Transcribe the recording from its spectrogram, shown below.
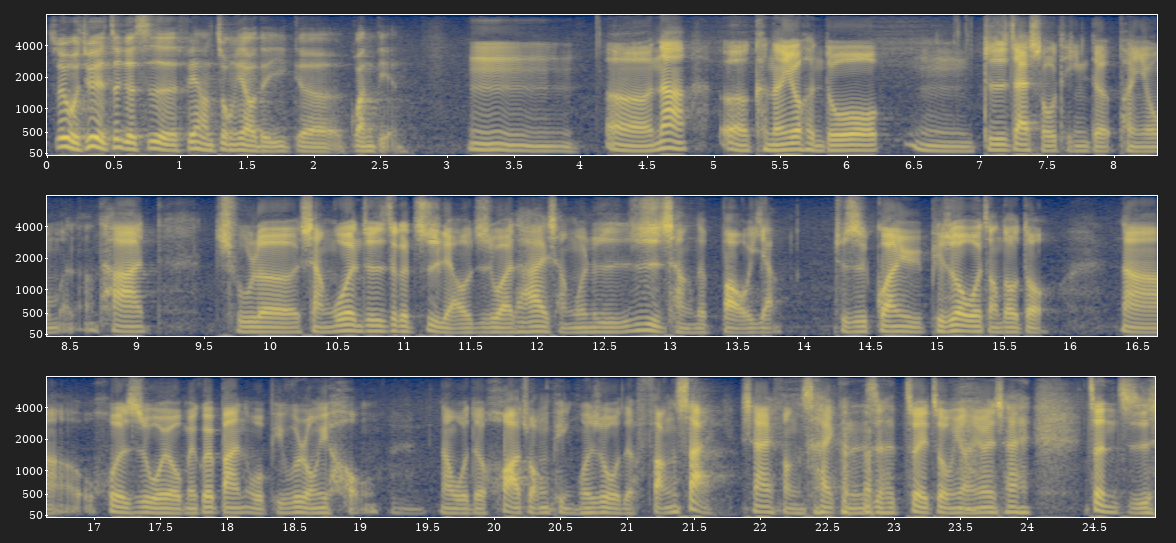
所以我觉得这个是非常重要的一个观点。嗯嗯嗯嗯，呃，那呃，可能有很多嗯，就是在收听的朋友们啊，他除了想问就是这个治疗之外，他还想问就是日常的保养，就是关于比如说我长痘痘，那或者是我有玫瑰斑，我皮肤容易红，嗯、那我的化妆品或者说我的防晒，现在防晒可能是 最重要，因为现在正值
